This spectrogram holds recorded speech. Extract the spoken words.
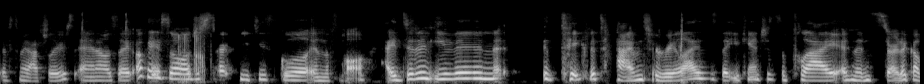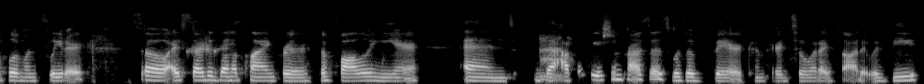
with my bachelor's, and I was like, okay, so I'll just start PT school in the fall. I didn't even take the time to realize that you can't just apply and then start a couple of months later. So I started then applying for the following year, and the mm. application process was a bear compared to what I thought it would be.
